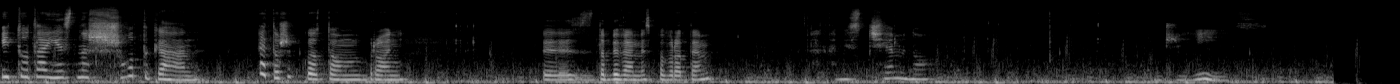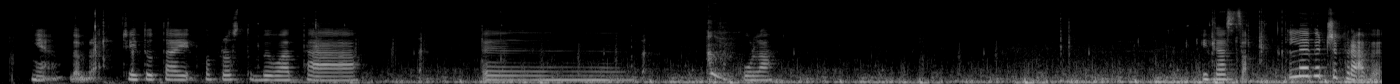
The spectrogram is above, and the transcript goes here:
I tutaj jest nasz shotgun. E, to szybko tą broń y, zdobywamy z powrotem. Tak, tam jest ciemno. Jeez. Nie, dobra. Czyli tutaj po prostu była ta... Yy, ta kula. I teraz co? Lewy czy prawy?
